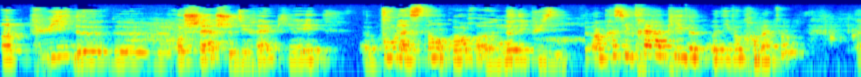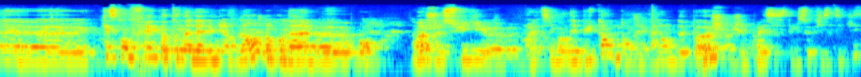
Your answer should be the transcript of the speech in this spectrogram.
un puits de, recherche, je dirais, qui est pour l'instant encore euh, non épuisé. Un principe très rapide au niveau chromato. Euh, Qu'est-ce qu'on fait quand on a de la lumière blanche? Donc on a le bon moi, je suis euh, relativement débutante, donc j'ai ma lampe de poche, j'ai pas un système sophistiqué.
